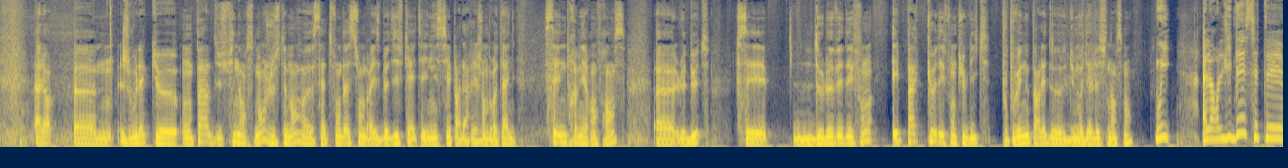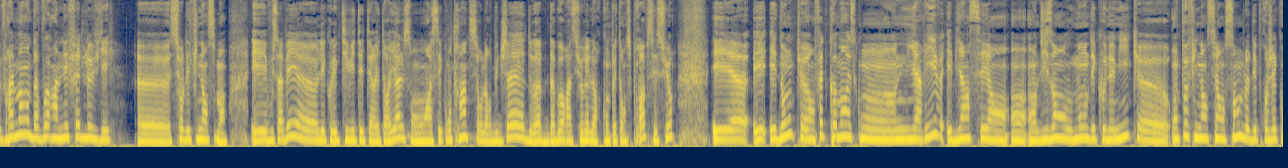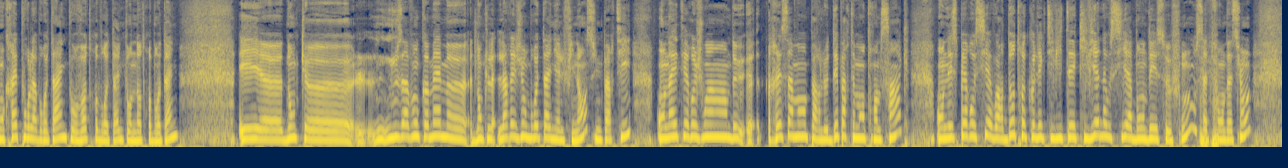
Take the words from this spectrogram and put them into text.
Alors, euh, je voulais que on parle du financement justement. Cette fondation Braise Biodive qui a été initiée par la région Bretagne, c'est une première en France. Le but, c'est de lever des fonds et pas que des fonds publics. Vous pouvez nous parler du modèle de financement? Oui. Alors l'idée, c'était vraiment d'avoir un effet de levier. Euh, sur les financements. Et vous savez, euh, les collectivités territoriales sont assez contraintes sur leur budget, doivent d'abord assurer leurs compétences propres, c'est sûr. Et, euh, et, et, donc, en fait, comment est-ce qu'on y arrive? Eh bien, c'est en, en, en, disant au monde économique, on peut financer ensemble des projets concrets pour la Bretagne, pour votre Bretagne, pour notre Bretagne. Et donc, nous avons quand même, donc la région Bretagne, elle finance une partie. On a été rejoint de, récemment par le département 35. On espère aussi avoir d'autres collectivités qui viennent aussi abonder ce fonds, cette mmh. fondation.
